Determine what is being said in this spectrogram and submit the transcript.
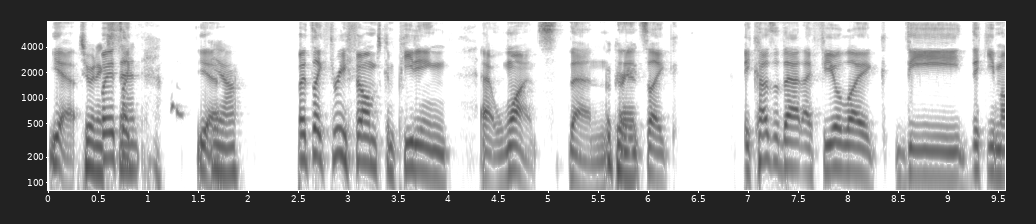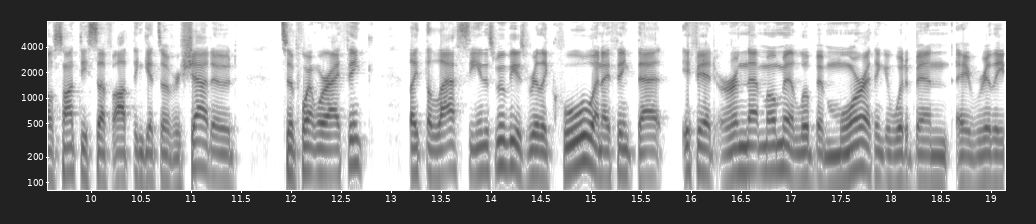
yeah to an but it's like- extent. yeah. yeah. but it's like three films competing at once then Agreed. and it's like because of that i feel like the Dickie Moltisanti stuff often gets overshadowed to the point where i think like the last scene of this movie is really cool and i think that if it had earned that moment a little bit more i think it would have been a really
